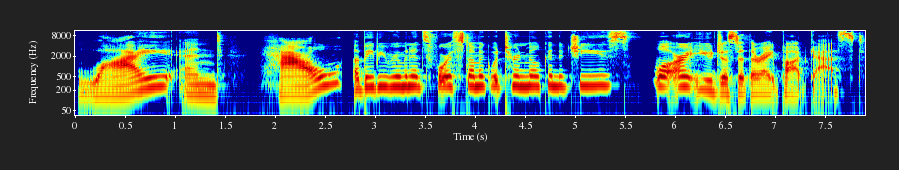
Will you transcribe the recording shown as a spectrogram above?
why and how a baby ruminant's fourth stomach would turn milk into cheese, well, aren't you just at the right podcast?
